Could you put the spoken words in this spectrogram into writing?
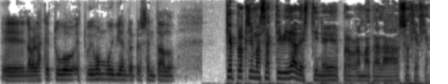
Eh, la verdad es que estuvo, estuvimos muy bien representados. ¿Qué próximas actividades tiene programada la asociación?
